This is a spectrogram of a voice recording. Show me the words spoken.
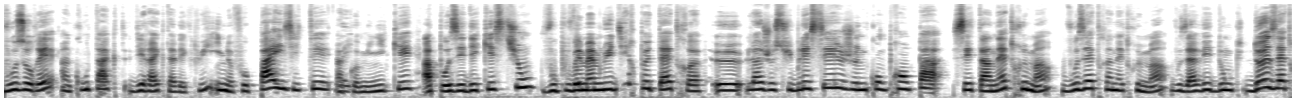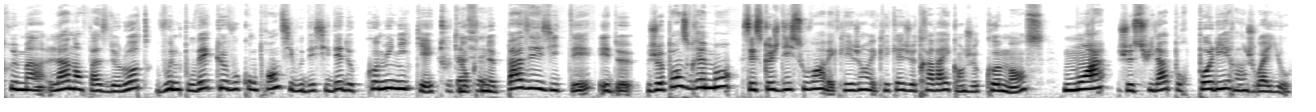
Vous aurez un contact direct avec lui. Il ne faut pas hésiter à Oui. communiquer, à poser des questions. Vous pouvez même lui dire peut-être euh, là je suis blessé, je ne comprends pas. C'est un être humain. Vous êtes un être humain. Vous avez donc deux êtres humains l'un en face de l'autre. Vous ne pouvez que vous comprendre si vous décidez de communiquer. Tout à donc fait. ne pas hésiter et de. Je pense vraiment. C'est ce que je dis souvent avec les gens avec lesquels je travaille quand je commence. Moi, je suis là pour polir un joyau.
